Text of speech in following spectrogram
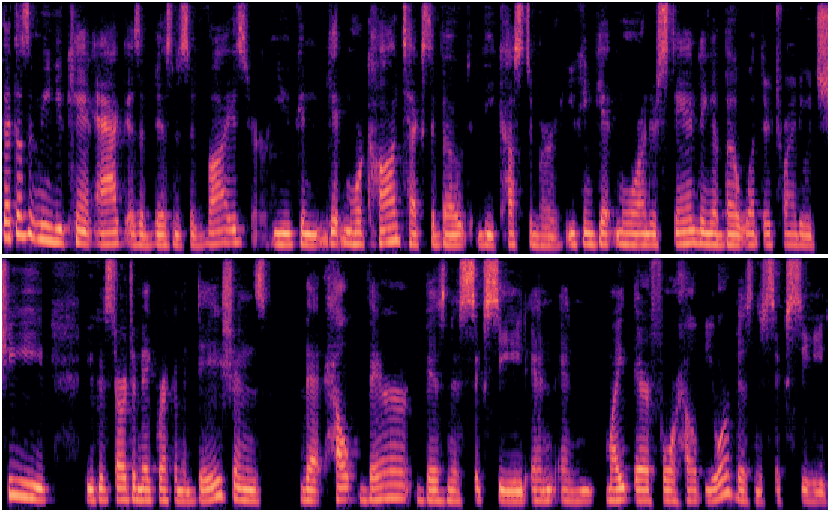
That doesn't mean you can't act as a business advisor. You can get more context about the customer. You can get more understanding about what they're trying to achieve. You can start to make recommendations that help their business succeed and, and might therefore help your business succeed.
